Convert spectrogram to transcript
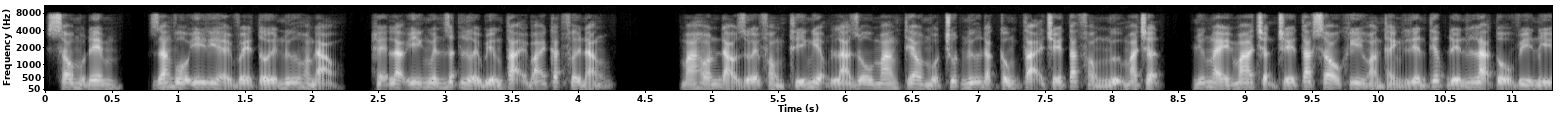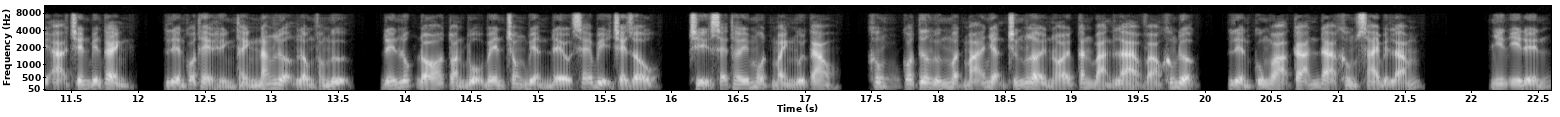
Sau một đêm giang vô ý về tới nữ hoàng đảo hệ là y nguyên rất lười biếng tại bãi cắt phơi nắng. Mà hòn đảo dưới phòng thí nghiệm là dô mang theo một chút nữ đặc công tại chế tác phòng ngự ma trận những này ma trận chế tác sau khi hoàn thành liên tiếp đến lạ tổ vi nì ạ trên biên cảnh liền có thể hình thành năng lượng lồng phòng ngự đến lúc đó toàn bộ bên trong biển đều sẽ bị che giấu chỉ sẽ thấy một mảnh núi cao không có tương ứng mật mã nhận chứng lời nói căn bản là vào không được liền cung họa cạn đã không sai biệt lắm. Nhìn y đến,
